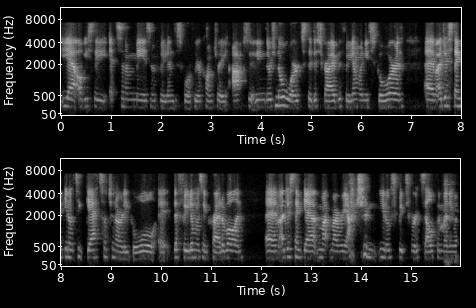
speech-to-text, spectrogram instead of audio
yeah, obviously, it's an amazing feeling to score for your country. Absolutely, there's no words to describe the feeling when you score. And um, I just think you know to get such an early goal, it, the feeling was incredible. And um, I just think yeah, my, my reaction you know speaks for itself in many ways.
